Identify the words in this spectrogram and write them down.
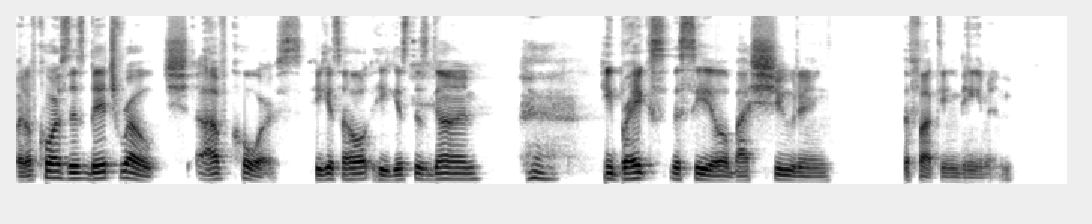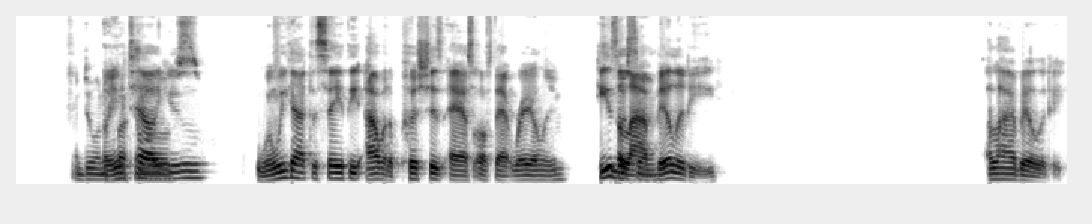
but of course this bitch Roach, of course he gets a whole he gets this gun. He breaks the seal by shooting the fucking demon. i'm doing Let me tell most. you, when we got to safety, I would have pushed his ass off that railing. He's a liability. A liability.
